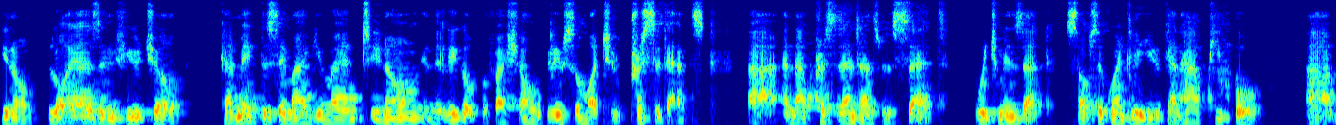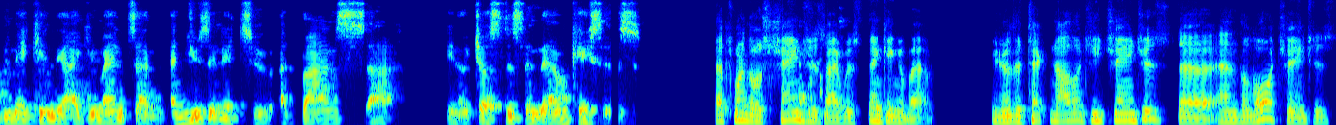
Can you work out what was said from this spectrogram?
you know lawyers in future can make the same argument you know in the legal profession we believe so much in precedents uh, and that precedent has been set which means that subsequently you can have people uh, making the arguments and, and using it to advance uh, you know justice in their own cases. That's one of those changes i was thinking about. You know the technology changes uh, and the law changes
